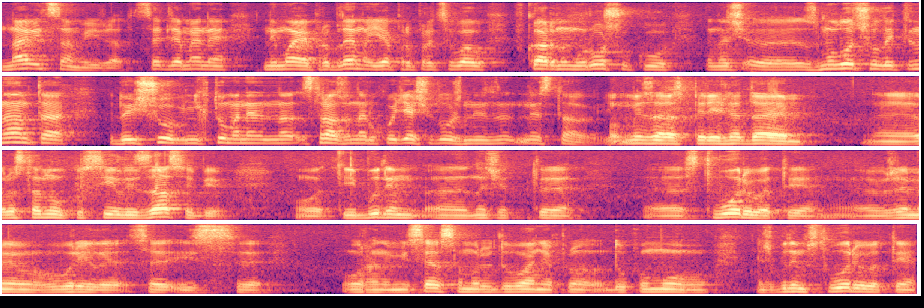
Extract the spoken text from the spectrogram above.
Навіть сам виїжджати. Це для мене немає проблеми. Я пропрацював в карному розшуку е, з молодшого лейтенанта, дійшов, ніхто мене на, сразу на руководящу должність не, ставив. Ми зараз переглядаємо е, розстановку сил і засобів от, і будемо значить, створювати, вже ми говорили це із органом місцевого самоврядування про допомогу. Будемо створювати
